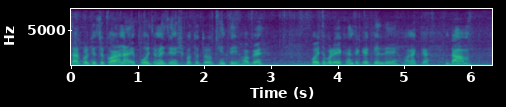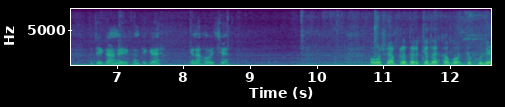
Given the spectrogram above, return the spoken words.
তারপর কিছু করা নাই। প্রয়োজনীয় জিনিসপত্র তো কিনতেই হবে। হইতে পারে এখান থেকে কিনলে অনেকটা দাম, যে কারণে এখান থেকে কেনা হয়েছে। অবশ্যই আপনাদেরকে দেখাবো একটু খুলে।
